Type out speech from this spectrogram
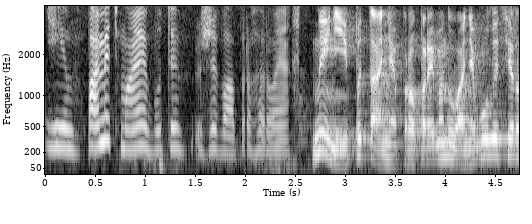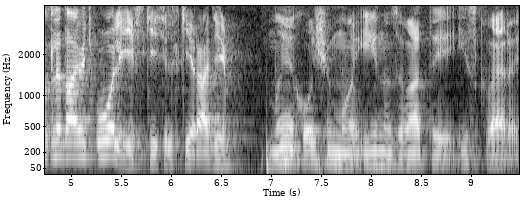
і пам'ять має бути жива про героя. Нині питання про перейменування вулиці розглядають у Оліївській сільській раді. Ми хочемо і називати і сквери,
